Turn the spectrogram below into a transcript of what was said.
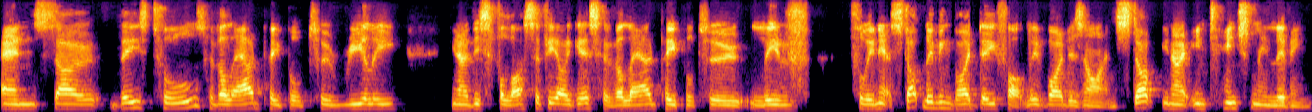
And so these tools have allowed people to really, you know, this philosophy, I guess, have allowed people to live fully now. Stop living by default, live by design. Stop, you know, intentionally living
